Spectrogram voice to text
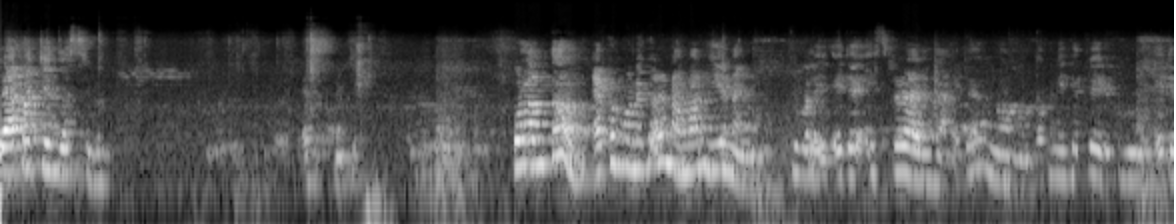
ডায়াপার চেঞ্জ আসছিল। করলাম তো এখন মনে করেন আমার ইয়ে নাই। কি বলে এটা স্টেরাইল না এটা নর্মাল তখন এক্ষেত্রে এরকম এটা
